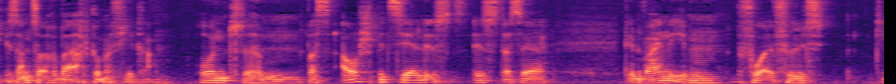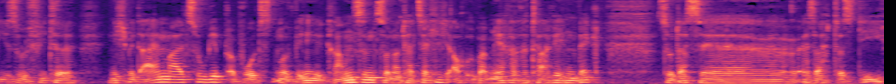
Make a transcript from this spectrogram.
die Gesamtsäure bei 8,4 Gramm. Und ähm, was auch speziell ist, ist, dass er dem Wein eben, bevor er füllt, die Sulfite nicht mit einmal zugibt, obwohl es nur wenige Gramm sind, sondern tatsächlich auch über mehrere Tage hinweg, so dass er, er sagt, dass die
